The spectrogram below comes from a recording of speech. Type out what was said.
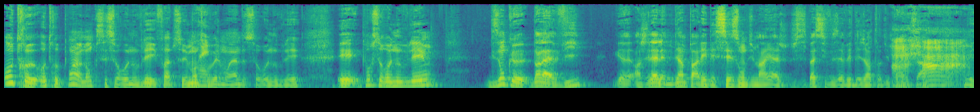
autre autre point donc c'est se renouveler. Il faut absolument Ouais. trouver le moyen de se renouveler. Et pour se renouveler, disons que dans la vie, euh, Angela elle aime bien parler des saisons du mariage. Je sais pas si vous avez déjà entendu parler de ça. Ah, Mais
